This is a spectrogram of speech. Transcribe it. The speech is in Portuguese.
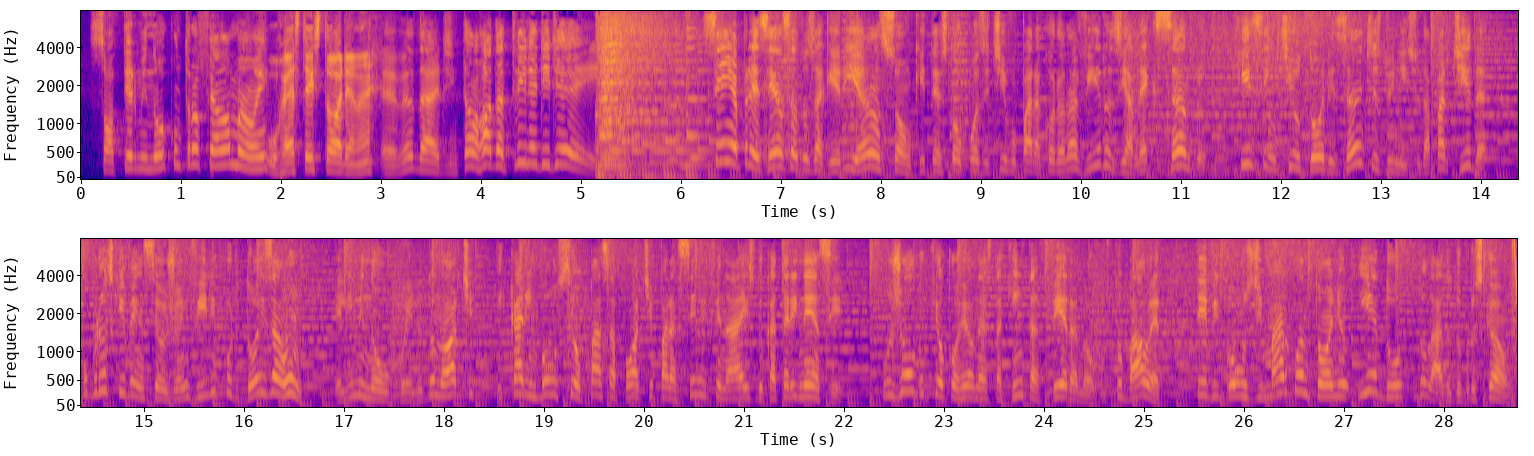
só terminou com o troféu à mão, hein? O resto é história, né? É verdade. Então roda a trilha, DJ! Música sem a presença do zagueiro Jansson, que testou positivo para coronavírus, e Alexandro, que sentiu dores antes do início da partida, o Brusque venceu Joinville por 2 a 1, eliminou o Coelho do Norte e carimbou seu passaporte para as semifinais do Catarinense. O jogo que ocorreu nesta quinta-feira no Augusto Bauer teve gols de Marco Antônio e Edu do lado do Bruscão.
